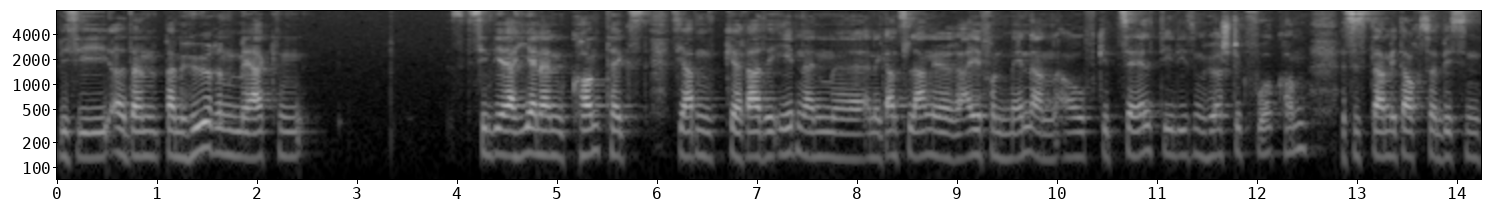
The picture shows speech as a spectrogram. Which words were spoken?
Wie Sie äh, dann beim Hören merken, sind wir ja hier in einem Kontext, Sie haben gerade eben eine, eine ganz lange Reihe von Männern aufgezählt, die in diesem Hörstück vorkommen. Es ist damit auch so ein bisschen,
